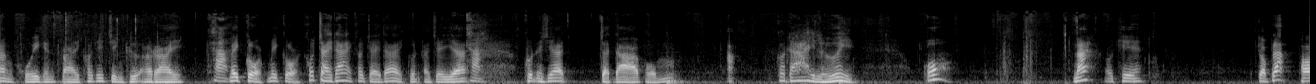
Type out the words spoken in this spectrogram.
นั่งคุยกันไปข้อที่จริงคืออะไร ค่ะ ไม่โกรธไม่โกรธเข้าใจได้เข้าใจได้ คุณอาจารยะ ค่ะ คุณอาจารยะจะด่าผมอะก็ได้เลย โอ้ นะ โอเค จบละพอ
